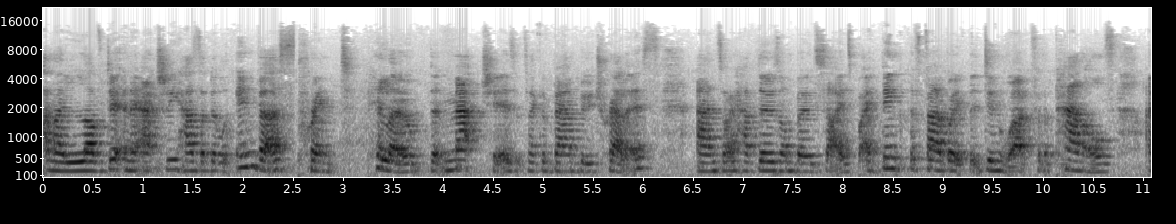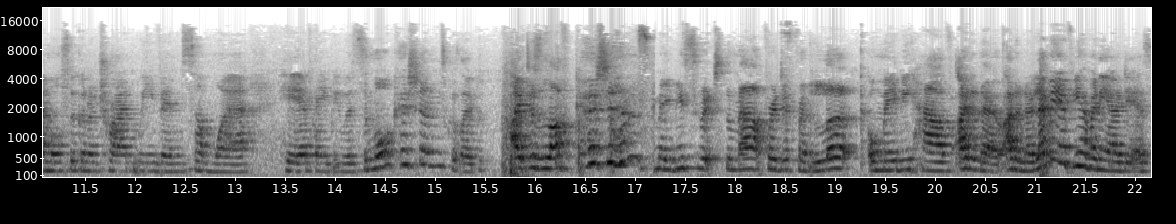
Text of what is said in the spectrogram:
and I loved it and it actually has a little inverse print pillow that matches. It's like a bamboo trellis and so I have those on both sides but I think the fabric that didn't work for the panels I'm also going to try and weave in somewhere here maybe with some more cushions because I, I just love cushions. maybe switch them out for a different look or maybe have, I don't know, I don't know. Let me know if you have any ideas.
